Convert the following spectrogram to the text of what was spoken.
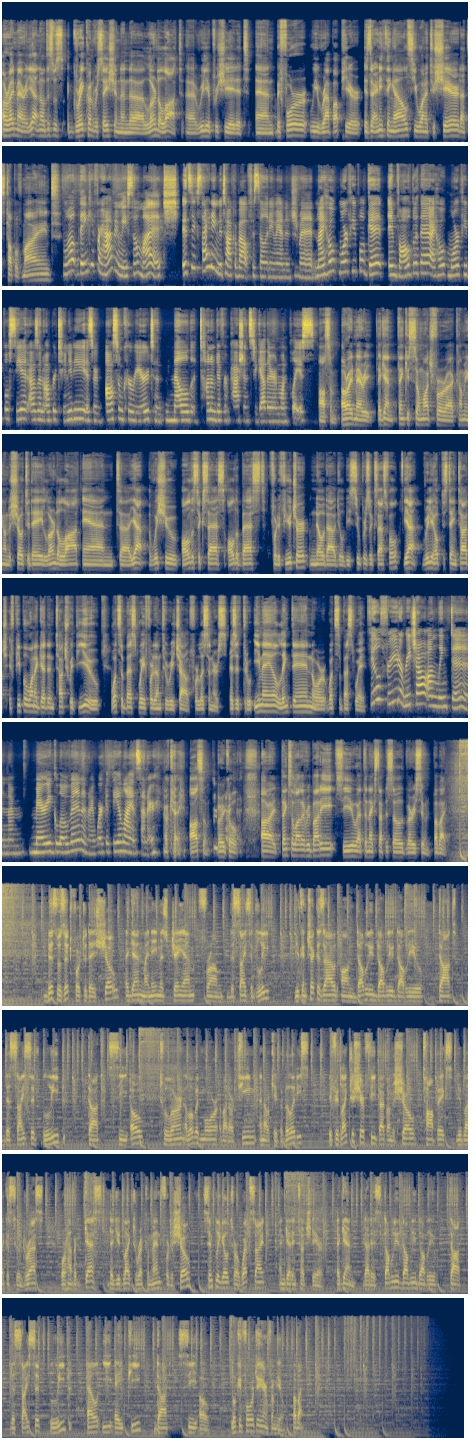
All right, Mary. Yeah, no, this was a great conversation and uh, learned a lot. Uh, really appreciate it. And before we wrap up here, is there anything else you wanted to share that's top of mind? Well, thank you for having me so much. It's exciting to talk about facility management, and I hope more people get involved with it. I hope more people see it as an opportunity. It's an awesome career to meld a ton of different passions together in one place. Awesome. All right, Mary. Again, thank you so much for uh, coming on the show today. Learned a lot and and uh, yeah, I wish you all the success, all the best for the future. No doubt you'll be super successful. Yeah, really hope to stay in touch. If people want to get in touch with you, what's the best way for them to reach out for listeners? Is it through email, LinkedIn, or what's the best way? Feel free to reach out on LinkedIn. I'm Mary Gloven and I work at the Alliance Center. Okay, awesome. Very cool. all right. Thanks a lot, everybody. See you at the next episode very soon. Bye bye. This was it for today's show. Again, my name is JM from Decisive Leap. You can check us out on www.decisiveleap.co to learn a little bit more about our team and our capabilities. If you'd like to share feedback on the show, topics you'd like us to address, or have a guest that you'd like to recommend for the show, simply go to our website and get in touch there. Again, that is www.decisiveleap.co. Looking forward to hearing from you. Bye bye.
